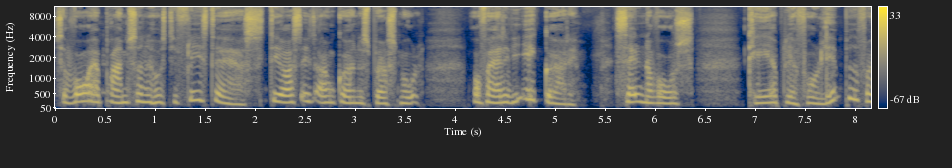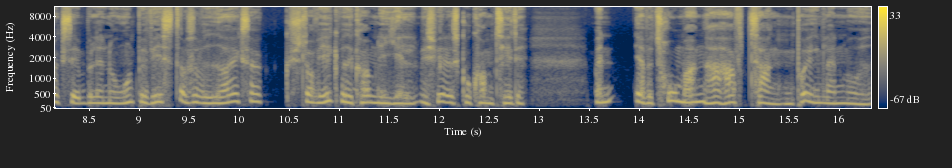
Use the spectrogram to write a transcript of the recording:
Så hvor er bremserne hos de fleste af os? Det er også et afgørende spørgsmål. Hvorfor er det, vi ikke gør det? Selv når vores kære bliver forlæmpet, for eksempel af nogen bevidst osv., ikke, så slår vi ikke vedkommende ihjel, hvis vi ellers skulle komme til det. Men jeg vil tro, mange har haft tanken på en eller anden måde.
